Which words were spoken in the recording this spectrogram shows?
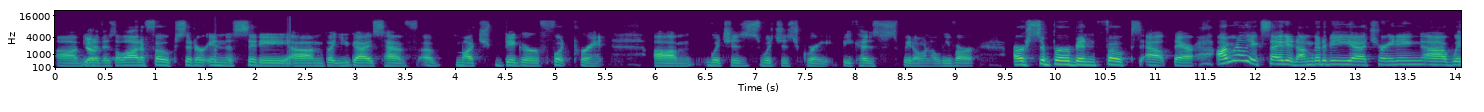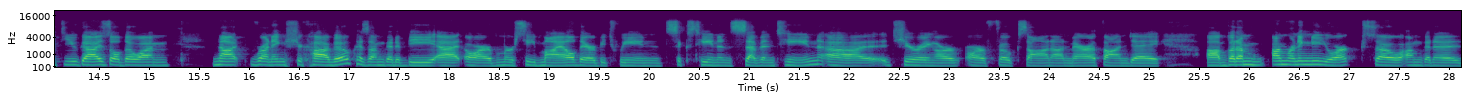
Um, you yeah. know, there's a lot of folks that are in the city, um, but you guys have a much bigger footprint, um, which is which is great because we don't want to leave our our suburban folks out there. I'm really excited. I'm going to be uh, training uh, with you guys, although I'm not running Chicago because I'm going to be at our Mercy Mile there between 16 and 17, uh, cheering our, our folks on on Marathon Day. Um, but I'm I'm running New York, so I'm gonna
